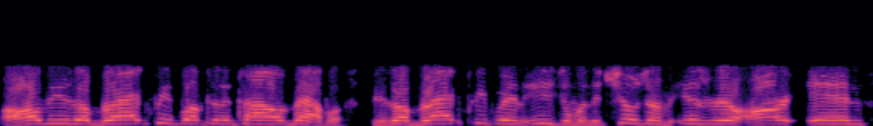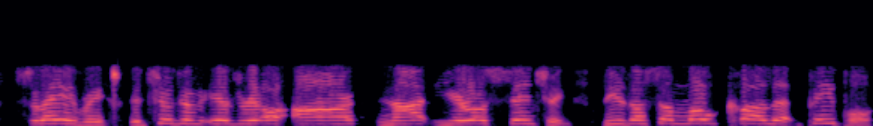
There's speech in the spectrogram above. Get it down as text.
All these are black people up to the Tower of Babel. These are black people in Egypt. When the children of Israel are in slavery, the children of Israel are not Eurocentric. These are some more colored people.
